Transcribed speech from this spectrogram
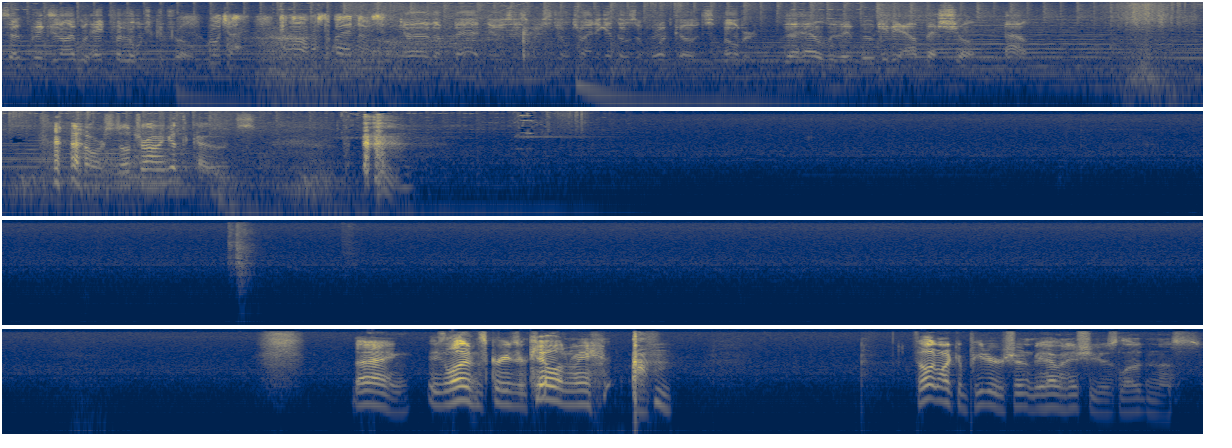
Soap Griggs and I will head for launch control. Roger. Come on, what's the bad news? Uh, the bad news is we're still trying to get those abort codes. Over. The hell with it. We'll give it our best shot. Out. we're still trying to get the codes. Dang, these loading screens are killing me. I feel like my computer shouldn't be having issues loading this.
